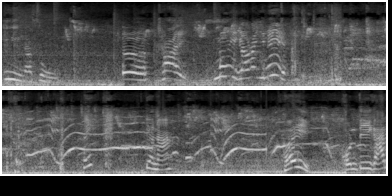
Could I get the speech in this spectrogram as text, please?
อีนี่นะสู เออ ใช่ มึงอีกแล้วนะอีนี่เฮ้ย เดี๋ยวนะ เฮ้ย คนตีกัน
